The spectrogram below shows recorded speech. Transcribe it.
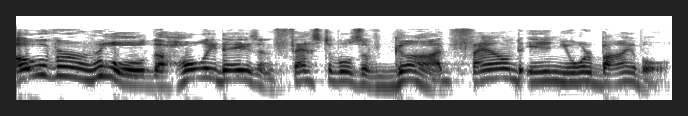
overrule the holy days and festivals of God found in your Bible.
